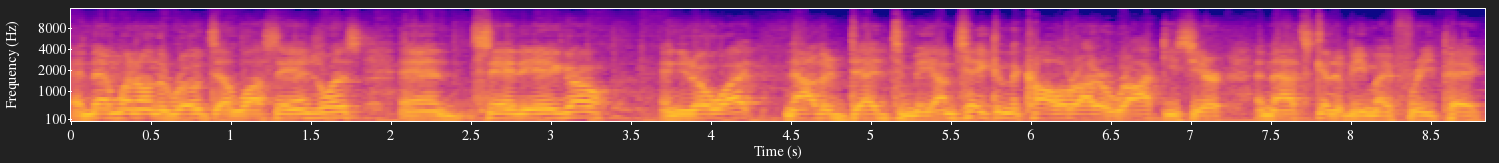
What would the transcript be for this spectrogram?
and then went on the road to Los Angeles and San Diego. And you know what? Now they're dead to me. I'm taking the Colorado Rockies here, and that's going to be my free pick.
